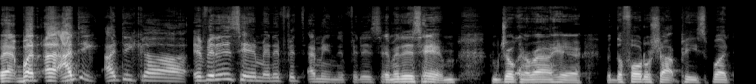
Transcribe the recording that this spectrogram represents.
Yeah, but uh, I think I think uh, if it is him, and if it, I mean, if it is him, it is him. I'm joking around here with the Photoshop piece, but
